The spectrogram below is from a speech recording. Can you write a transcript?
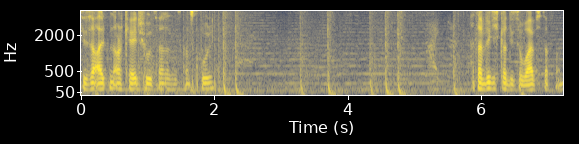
Diese alten Arcade-Shooter, das ist ganz cool. Halt wirklich gerade diese Vibes davon.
